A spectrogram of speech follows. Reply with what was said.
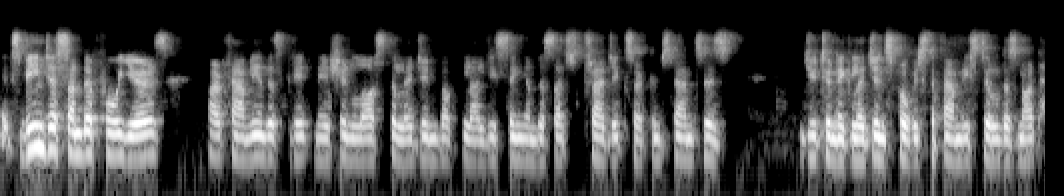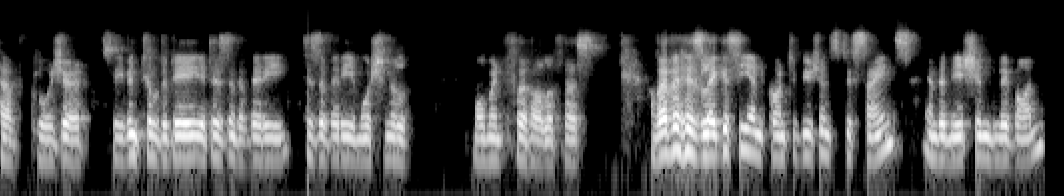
It's been just under four years. Our family and this great nation lost the legend Dr. Lalji Singh under such tragic circumstances due to negligence for which the family still does not have closure. So even till today, it is a very, it is a very emotional moment for all of us. However, his legacy and contributions to science and the nation live on.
